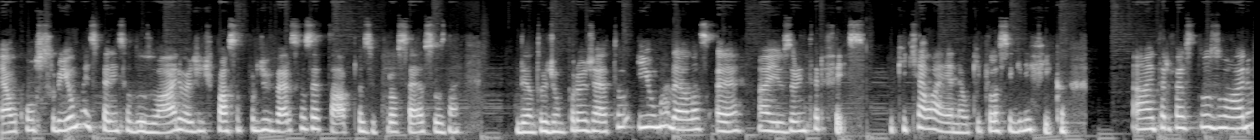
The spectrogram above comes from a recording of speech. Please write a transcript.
Ao construir uma experiência do usuário, a gente passa por diversas etapas e processos né? dentro de um projeto, e uma delas é a User Interface. O que, que ela é, né? o que, que ela significa? A interface do usuário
